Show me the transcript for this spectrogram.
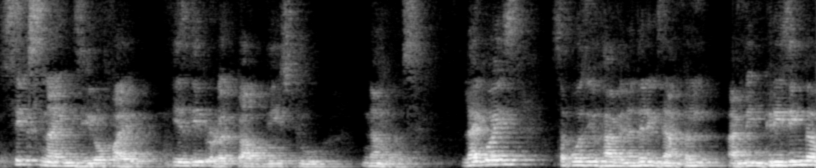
6905 is the product of these two numbers. Likewise suppose you have another example i'm increasing the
